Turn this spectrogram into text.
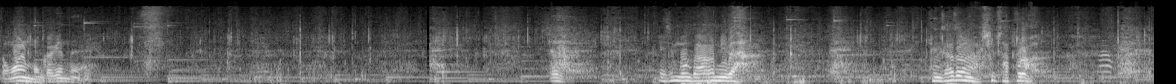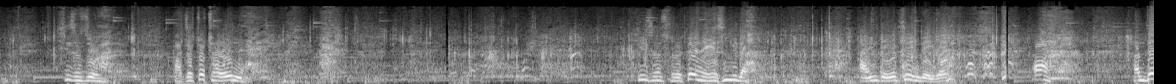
동안을 못 가겠네. 애신봉 다 갑니다. 경사도는 14%. 신선수가 바짝 쫓아오고 있네. 신선수를 빼내겠습니다. 아닌데, 역전인데, 이거. 아, 안 돼.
